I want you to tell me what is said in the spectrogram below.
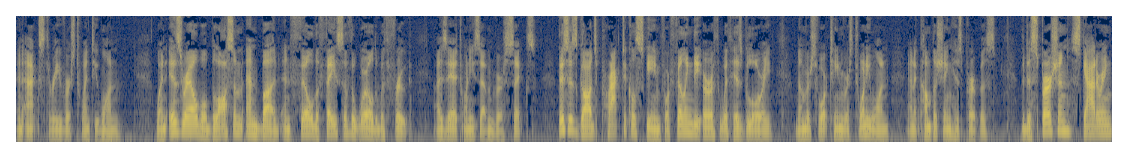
and Acts 3 verse 21. When Israel will blossom and bud and fill the face of the world with fruit. Isaiah 27 verse 6. This is God's practical scheme for filling the earth with his glory. Numbers 14 verse 21 and accomplishing his purpose. The dispersion, scattering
